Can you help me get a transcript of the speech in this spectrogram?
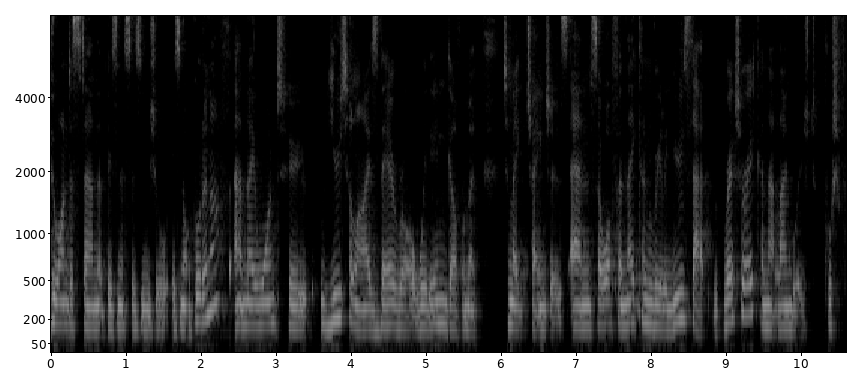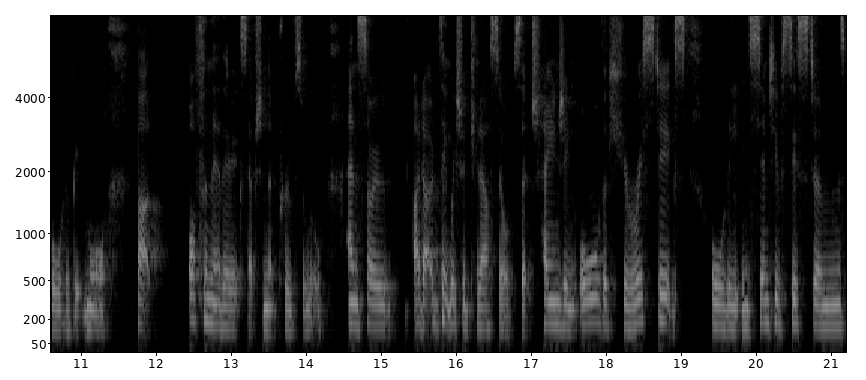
who understand that business as usual is not good enough and they want to utilize their role within government to make changes. And so often they can really use that rhetoric and that language to push forward a bit more. But often they're the exception that proves the rule. And so I don't think we should kid ourselves that changing all the heuristics, all the incentive systems,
